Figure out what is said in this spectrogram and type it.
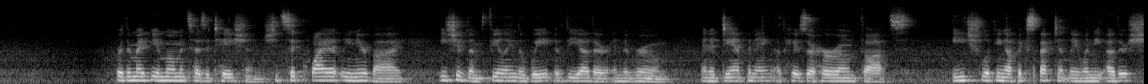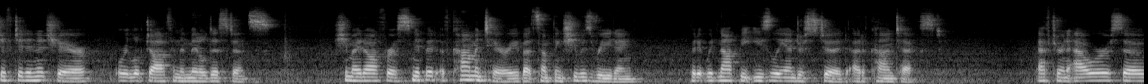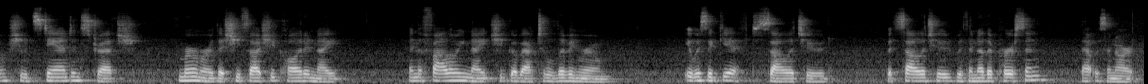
Or there might be a moment's hesitation. She'd sit quietly nearby, each of them feeling the weight of the other in the room and a dampening of his or her own thoughts, each looking up expectantly when the other shifted in a chair or looked off in the middle distance. She might offer a snippet of commentary about something she was reading, but it would not be easily understood out of context. After an hour or so, she would stand and stretch, murmur that she thought she'd call it a night, and the following night she'd go back to the living room. It was a gift, solitude, but solitude with another person, that was an art.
